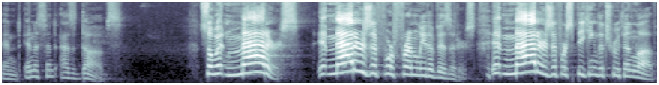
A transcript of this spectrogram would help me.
and innocent as doves. So it matters. It matters if we're friendly to visitors. It matters if we're speaking the truth in love.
